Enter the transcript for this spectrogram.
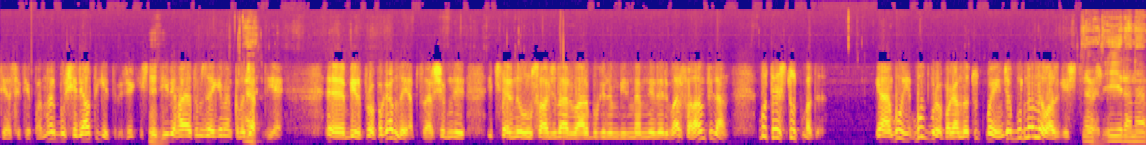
siyaset yapanlar bu şeriatı getirecek. İşte dini hayatımızı egemen kılacak diye e, bir propaganda yaptılar. Şimdi içlerinde ulusalcılar var, bugünün bilmem neleri var falan filan. Bu test tutmadı. Yani bu bu propaganda tutmayınca bundan da vazgeçti. Evet İran'a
